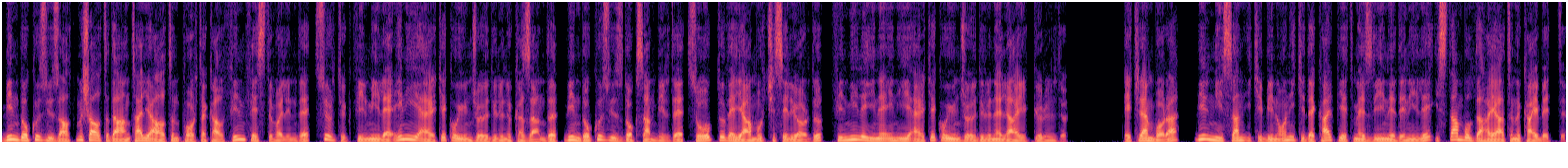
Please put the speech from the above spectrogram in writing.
1966'da Antalya Altın Portakal Film Festivali'nde, Sürtük filmiyle en iyi erkek oyuncu ödülünü kazandı. 1991'de, Soğuktu ve Yağmur Çiseliyordu, filmiyle yine en iyi erkek oyuncu ödülüne layık görüldü. Ekrem Bora, 1 Nisan 2012'de kalp yetmezliği nedeniyle İstanbul'da hayatını kaybetti.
